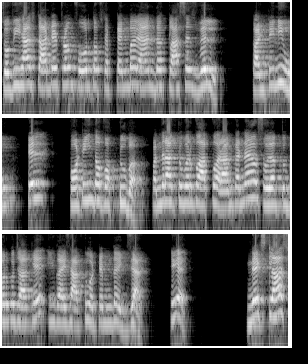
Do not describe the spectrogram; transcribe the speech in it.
So we have started from fourth of September and the classes will continue till fourteen of October पंद्रह अक्टूबर को आपको आराम करना है और सोलह अक्टूबर को जाके you guys have to attempt the exam ठीक है? Next class,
